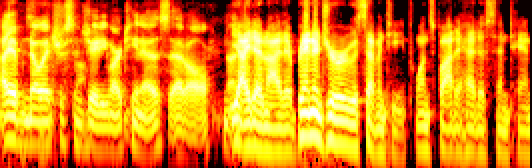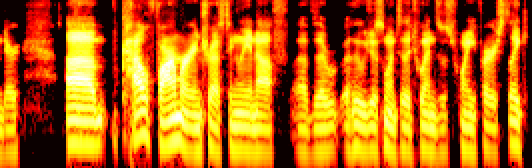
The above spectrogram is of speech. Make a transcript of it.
I have no interest in JD Martinez at all. None. Yeah, I don't either. Brandon Drury was 17th, one spot ahead of Santander. Um, Kyle Farmer, interestingly enough, of the who just went to the Twins, was 21st. Like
